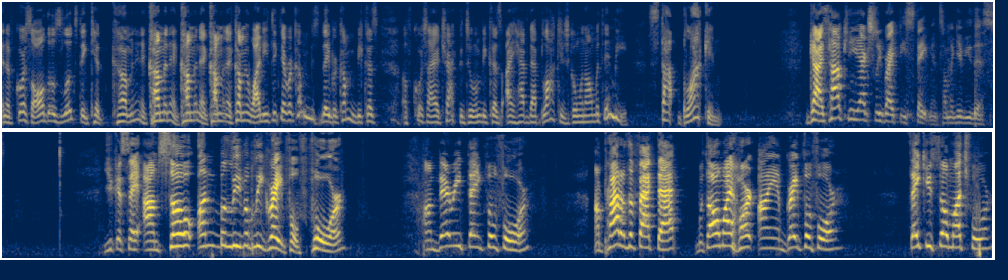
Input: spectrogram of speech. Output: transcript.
And of course, all those looks, they kept coming and coming and coming and coming and coming. Why do you think they were coming? They were coming because, of course, I attracted to them because I have that blockage going on within me. Stop blocking. Guys, how can you actually write these statements? I'm going to give you this you can say, I'm so unbelievably grateful for, I'm very thankful for, I'm proud of the fact that, with all my heart, I am grateful for, thank you so much for.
